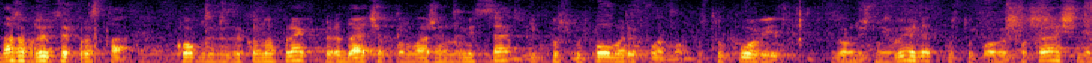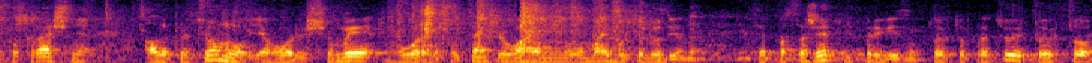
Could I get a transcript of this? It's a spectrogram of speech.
Наша позиція проста. Комплексний законопроект, передача повноважень на місця і поступова реформа. Поступовий зовнішній вигляд, поступове покращення, покращення. Але при цьому я говорю, що ми говоримо, що в центрі уваги має бути людина. Це пасажир і перевізник. Той, хто працює, той, хто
